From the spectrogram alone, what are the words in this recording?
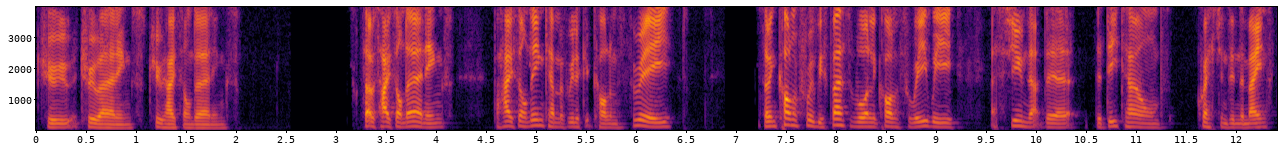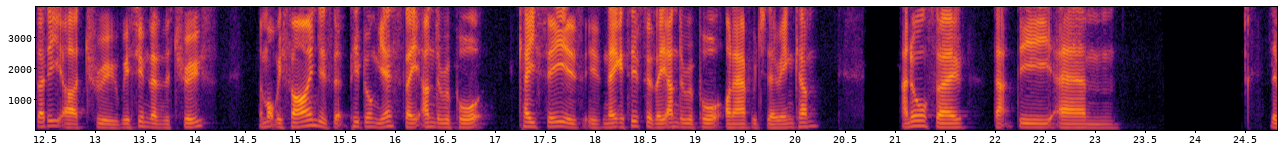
true true earnings, true household earnings. That was household earnings. For household income, if we look at column three, so in column three, we first of all in column three we assume that the the detailed questions in the main study are true. We assume they're the truth, and what we find is that people, yes, they underreport KC is, is negative, so they underreport on average their income. And also that the um, the,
